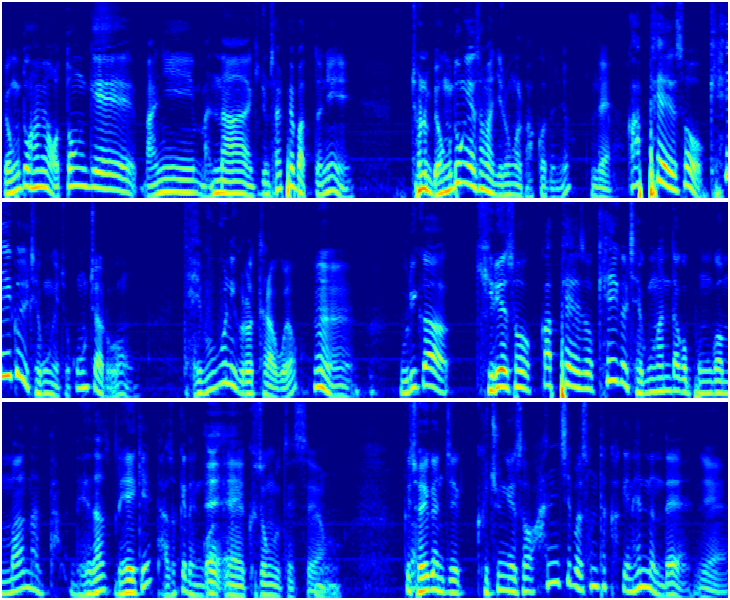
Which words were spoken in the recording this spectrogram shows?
명동 하면 어떤 게 많이 맞나 이렇게 좀 살펴봤더니 저는 명동에서만 이런 걸 봤거든요. 네. 카페에서 케이크를 제공해줘 공짜로. 대부분이 그렇더라고요. 예, 예. 우리가 길에서 카페에서 케이크를 제공한다고 본 것만 한네 다섯 네 개, 다섯 개 된거 예, 같아요. 예, 그 정도 됐어요. 음. 그 저희가 이제 그 중에서 한 집을 선택하긴 했는데 예.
